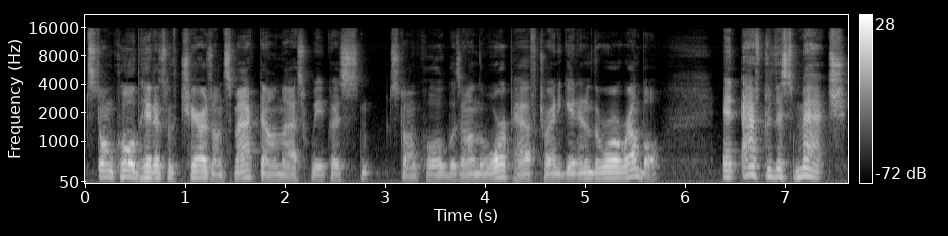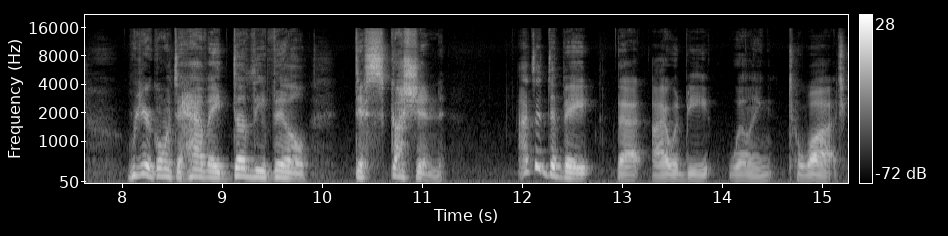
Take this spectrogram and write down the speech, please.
Stone Cold hit us with chairs on SmackDown last week because Stone Cold was on the warpath trying to get into the Royal Rumble. And after this match, we are going to have a Dudleyville discussion. That's a debate that I would be willing to watch.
